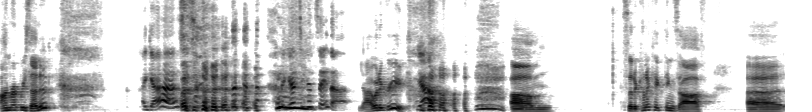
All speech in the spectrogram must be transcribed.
unrepresented? I guess. I guess you could say that. Yeah, I would agree. Yeah. um, so to kind of kick things off, uh,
